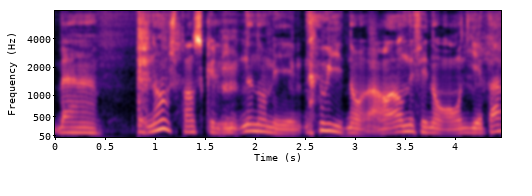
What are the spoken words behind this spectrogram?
Ben non, je pense que non non mais oui non en effet non on n'y est pas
